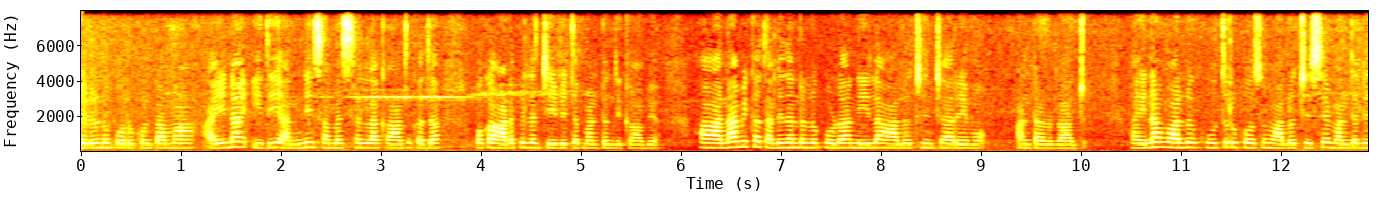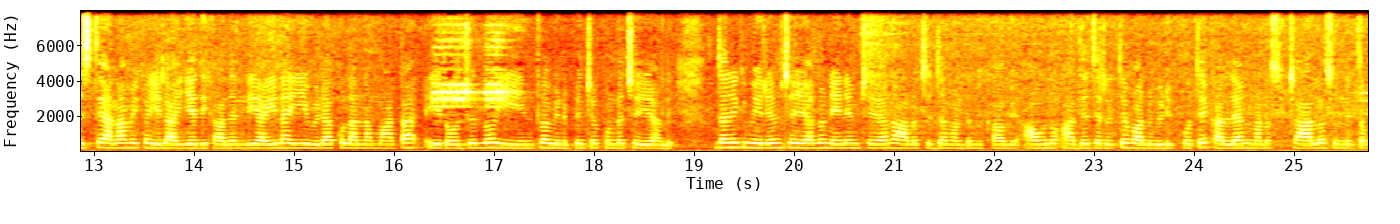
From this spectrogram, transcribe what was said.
చెడును కోరుకుంటామా? అయినా ఇది అన్ని సమస్యల్లా కాదు కదా ఒక ఆడపిల్ల జీవితం అంటుంది కావ్య. ఆ అనామిక తల్లిదండ్రులు కూడా నీలా ఆలోచించారేమో అంటాడు రాజు. అయినా వాళ్ళు కూతురు కోసం ఆలోచిస్తే మందలిస్తే అనామిక ఇలా అయ్యేది కాదండి. అయినా ఈ విడాకులు అన్న మాట ఈ రోజుల్లో ఈ ఇంట్లో వినిపించకుండా చేయాలి. దానికి మీరేం చేయాలో నేనేం చేయాలో ఆలోచిద్దాం అంటుంది కావ్య. అవును అదే జరిగితే వాళ్ళు విడిపోతే కళ్యాణ్ మనసు చాలా సున్నితం.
